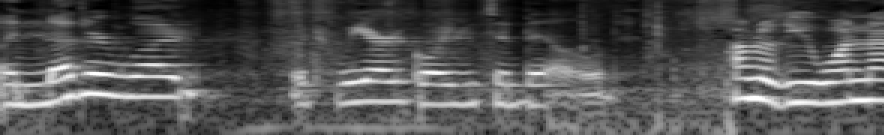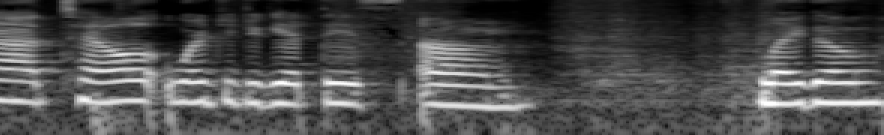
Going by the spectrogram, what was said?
another one which we are going to build. Pablo, do you want to tell where did you get this um, Lego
